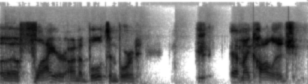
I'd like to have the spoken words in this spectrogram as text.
a flyer on a bulletin board at my college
